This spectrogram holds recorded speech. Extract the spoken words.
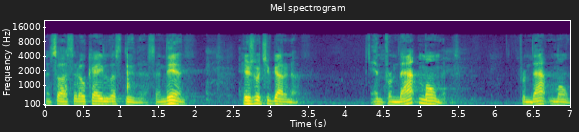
And so I said, Okay, let's do this. And then, here's what you've got to know. And from that moment, from that moment,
